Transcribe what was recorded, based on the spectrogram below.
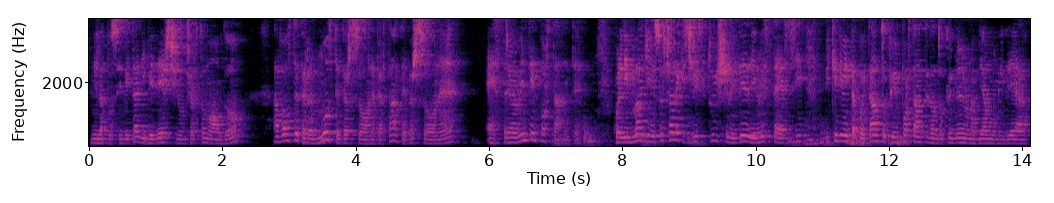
nella possibilità di vederci in un certo modo, a volte per molte persone, per tante persone, è estremamente importante. Quell'immagine sociale che ci restituisce un'idea di noi stessi, di che diventa poi tanto più importante, tanto più noi non abbiamo un'idea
